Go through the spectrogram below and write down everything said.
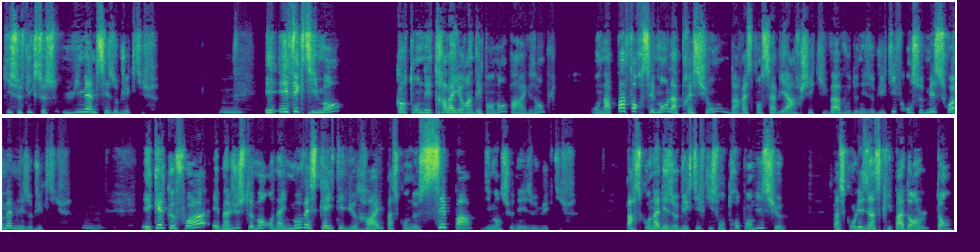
qui se fixe lui-même ses objectifs. Mmh. Et effectivement, quand on est travailleur indépendant, par exemple, on n'a pas forcément la pression d'un responsable hiérarchique qui va vous donner des objectifs, on se met soi-même les objectifs. Mmh. Et quelquefois, eh ben justement, on a une mauvaise qualité de vie au travail parce qu'on ne sait pas dimensionner les objectifs. Parce qu'on a des objectifs qui sont trop ambitieux, parce qu'on ne les inscrit pas dans le temps.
